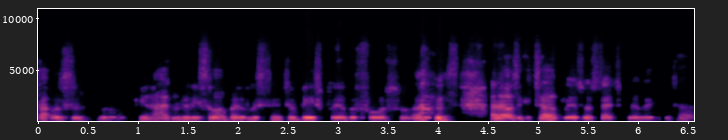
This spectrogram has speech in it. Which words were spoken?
that was you know I hadn't really thought about listening to a bass player before, so that was and that was a guitar player, so I started to play like guitar.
